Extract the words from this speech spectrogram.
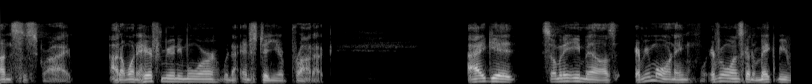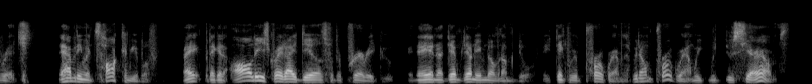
unsubscribe. I don't want to hear from you anymore. We're not interested in your product. I get so many emails every morning where everyone's going to make me rich. They haven't even talked to me before, right? But they get all these great ideas for the Prairie Group. And they, they don't even know what I'm doing. They think we're programmers. We don't program, we, we do CRMs.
